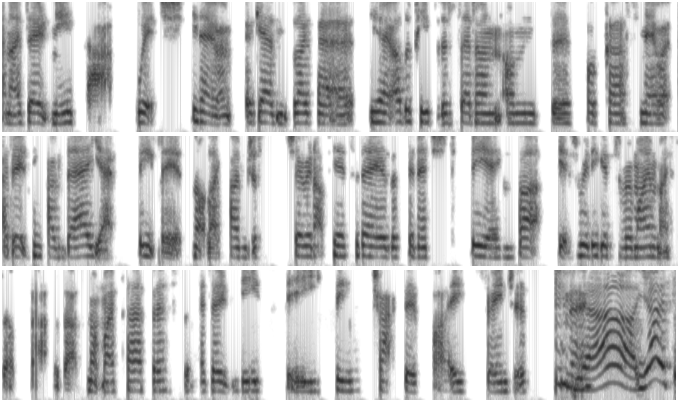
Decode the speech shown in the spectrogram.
And I don't need that which you know um, again like uh, you know other people have said on on the podcast you know i don't think i'm there yet completely it's not like i'm just showing up here today as a finished being but it's really good to remind myself that, that that's not my purpose and I don't need to be seen as attractive by strangers. You know? Yeah, yeah. It's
